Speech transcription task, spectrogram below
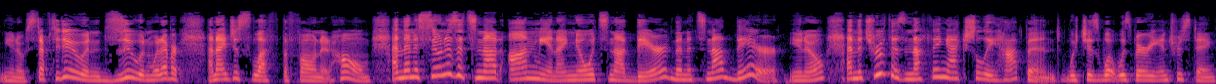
you know, stuff to do and zoo and whatever. And I just left the phone at home. And then as soon as it's not on me and I know it's not there, then it's not there, you know? And the truth is, nothing actually happened, which is what was very interesting.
